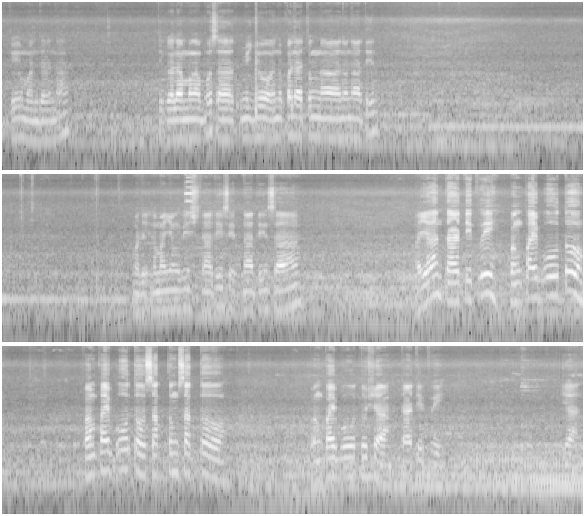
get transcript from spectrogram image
Okay, umanda na. Tika lang mga boss at medyo ano pala itong na ano natin. Mali naman yung range natin. Set natin sa Ayan, 33. Pang 5 auto. Pang 5 auto. Saktong sakto. Pang 5 auto siya. 33. Yan.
